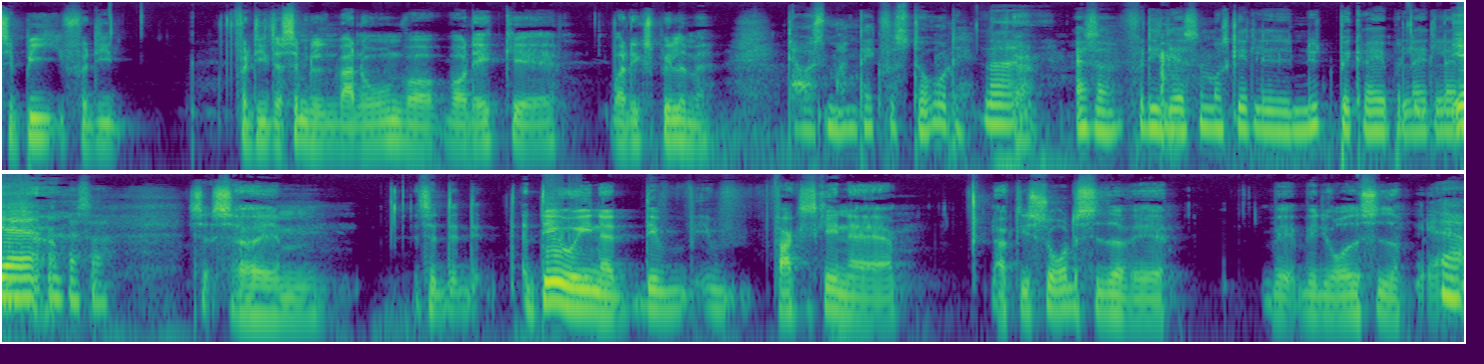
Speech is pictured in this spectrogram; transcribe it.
til bi, fordi, fordi der simpelthen var nogen, hvor, hvor, det ikke, hvor det ikke spillede med. Der er også mange, der ikke forstår det. Nej. Ja. Ja. Altså, fordi det er sådan måske et lidt nyt begreb eller et eller andet. Ja. Altså, Så, så, øhm, så det, det, det er jo en af, det er faktisk en af nok de sorte sider ved, ved, ved de røde sider. ja.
